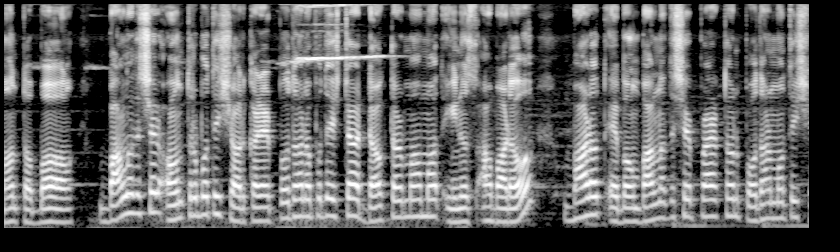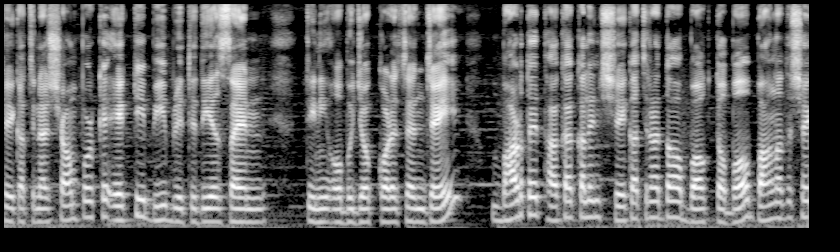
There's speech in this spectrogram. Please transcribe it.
মন্তব্য। বাংলাদেশের অন্তর্বর্তী সরকারের প্রধান উপদেষ্টা ডক্টর মোহাম্মদ ইনুস আবারও ভারত এবং বাংলাদেশের প্রাক্তন প্রধানমন্ত্রী শেখ হাসিনার সম্পর্কে একটি বিবৃতি দিয়েছেন। তিনি অভিযোগ করেছেন যে ভারতে থাকাকালীন শেখ হাসিনার দেওয়া বক্তব্য বাংলাদেশে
